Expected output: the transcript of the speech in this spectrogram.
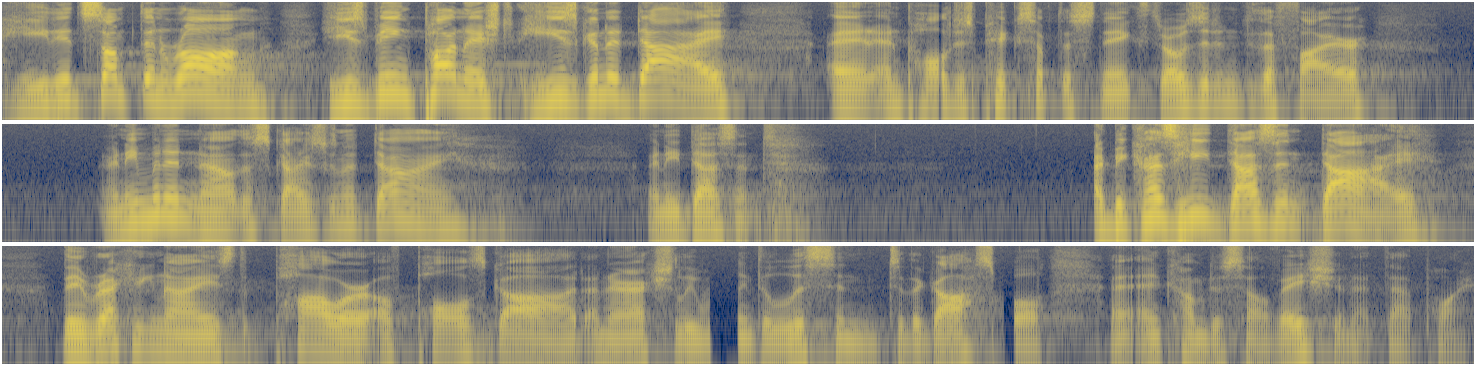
he did something wrong. He's being punished. He's going to die. And, and Paul just picks up the snake, throws it into the fire. Any minute now, this guy's going to die. And he doesn't. And because he doesn't die, they recognize the power of Paul's God and are actually willing to listen to the gospel and, come to salvation at that point.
